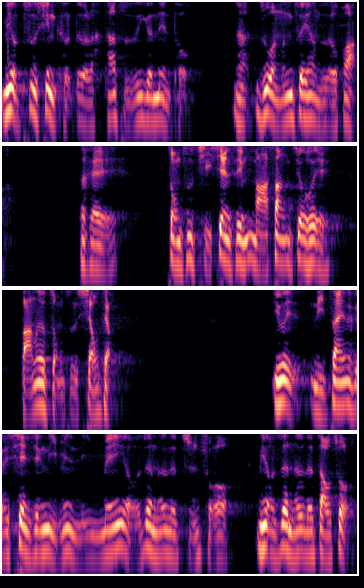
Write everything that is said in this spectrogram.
没有自信可得了，他只是一个念头。那如果能这样子的话，大概种子起现行，马上就会把那个种子消掉，因为你在那个现行里面，你没有任何的执着，没有任何的造作，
